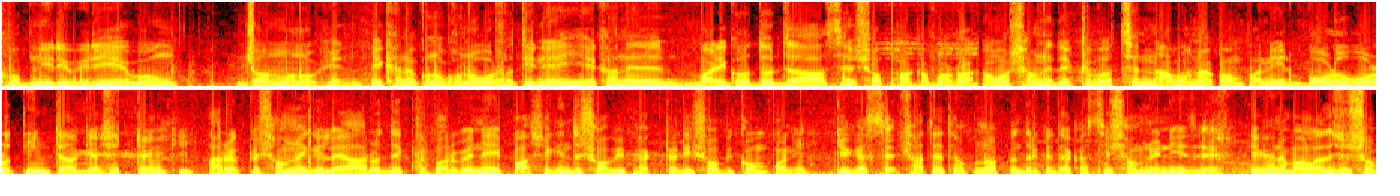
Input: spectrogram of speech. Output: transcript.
খুব নিরিবিলি এবং জন্মানবহীন এখানে কোনো ঘনবসতি নেই। এখানে বাড়িঘর যা আছে সব ফাঁকা ফাঁকা। আমার সামনে দেখতে পাচ্ছেন নাভানা কোম্পানির বড় বড় তিনটা গ্যাসের ট্যাঙ্কি। আরও একটু সামনে গেলে আরও দেখতে পারবেন, এই পাশে কিন্তু সবই ফ্যাক্টরি সবই কোম্পানি ঠিক আছে? সাথে থাকুন, আপনাদেরকে দেখাচ্ছি সামনে নিয়ে যেয়ে। এখানে বাংলাদেশের সব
